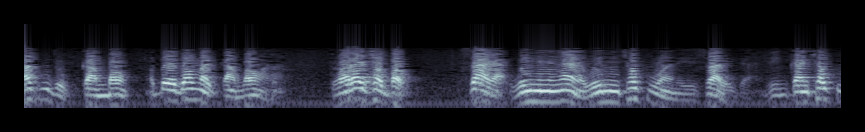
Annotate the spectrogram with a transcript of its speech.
အကုသိုလ်ကံပေါင်းအပေသွားမှကံပေါင်းဟာဒွါရ6ပေါက်စကဝိညာဉ်ကလည်းဝိညာဉ်6ခုကနေစလိုက်တာဒီကံ6ခု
